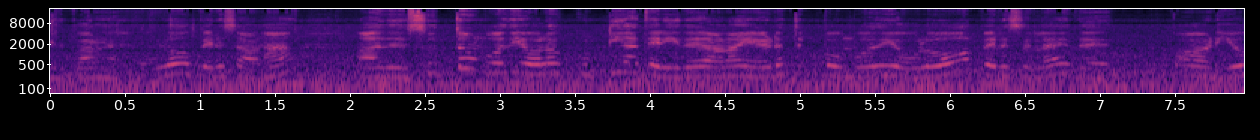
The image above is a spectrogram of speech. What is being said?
இது பாருங்கள் எவ்வளோ பெருசானால் அது சுத்தும் போது எவ்வளோ குட்டியாக தெரியுது. ஆனால் எடுத்துட்டு போகும்போது எவ்வளோ பெருசு இல்லை. இது பாடியோ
